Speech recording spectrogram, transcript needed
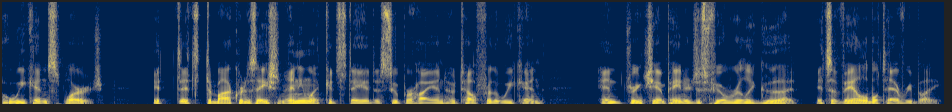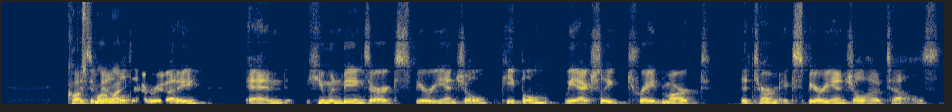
a weekend splurge. It, it's democratization. Anyone could stay at a super high end hotel for the weekend and drink champagne and just feel really good. It's available to everybody. It Costs it's more available money. to everybody and human beings are experiential people we actually trademarked the term experiential hotels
